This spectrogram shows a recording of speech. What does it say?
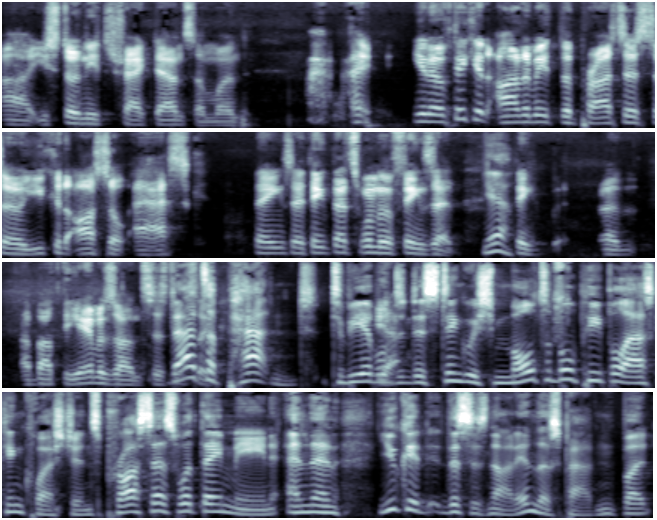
Uh, you still need to track down someone. I, I, you know, if they could automate the process so you could also ask things. I think that's one of the things that yeah. I think uh, about the Amazon system. That's like, a patent to be able yeah. to distinguish multiple people asking questions, process what they mean, and then you could. This is not in this patent, but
